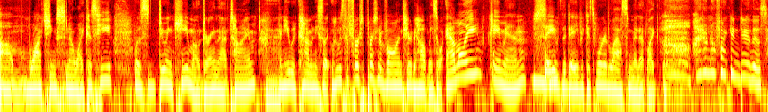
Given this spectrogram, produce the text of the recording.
um, watching Snow White because he was doing chemo during that time, and he would come and he's like, he was the first person to volunteer to help me. So Emily came in, saved the day because we're last minute, like, I don't know if I can do this.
